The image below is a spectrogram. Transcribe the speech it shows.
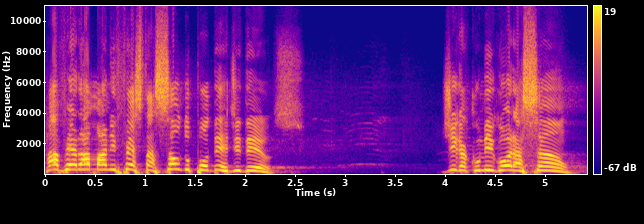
haverá manifestação do poder de Deus. Diga comigo, oração.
